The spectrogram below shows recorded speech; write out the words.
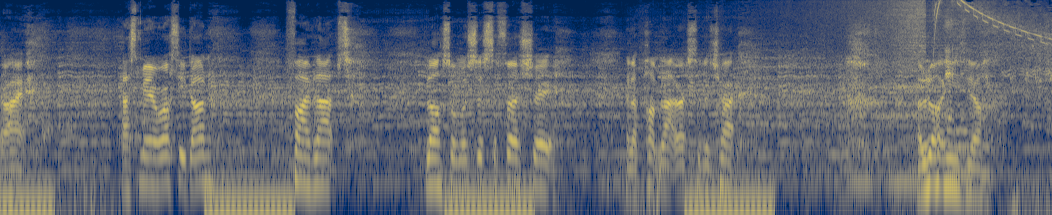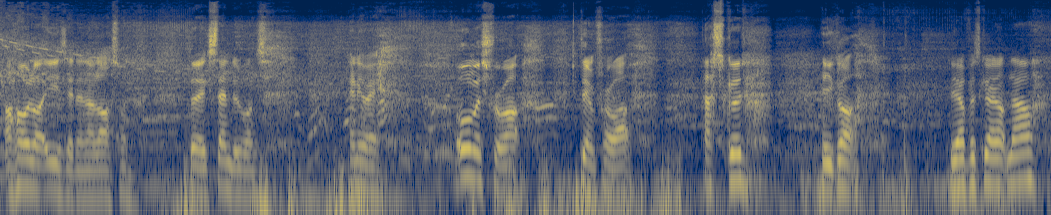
Right, that's me and Rossi done. Five laps. Last one was just the first straight and I pumped that rest of the track. A lot easier, a whole lot easier than the last one, the extended ones. Anyway, almost threw up, didn't throw up. That's good. You got the others going up now.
